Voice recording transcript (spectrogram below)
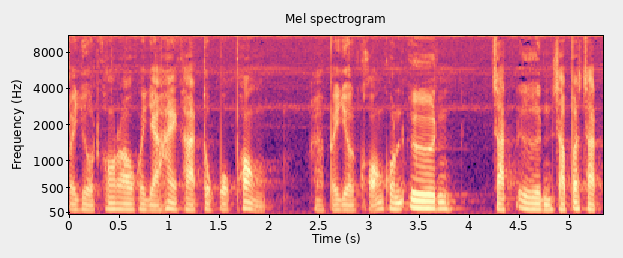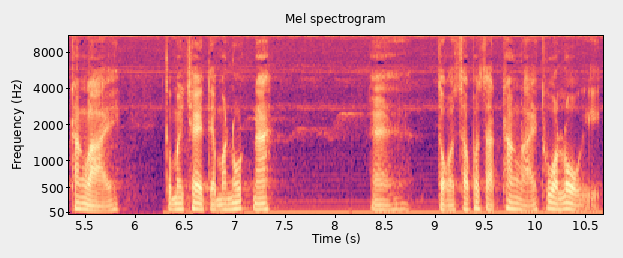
ประโยชน์ของเราก็อย่าให้ขาดตกบกพร่อง ประโยชน์ของคนอื่น สัตว์อื่นสรรพสัตว์ทั้งหลาย ก็ไม่ใช่แต่มนุษย์นะต่อสรรพสัตว์ทั้งหลายทั่วโลกอีก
